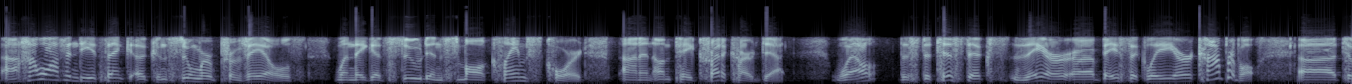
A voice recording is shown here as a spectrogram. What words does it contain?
uh, how often do you think a consumer prevails when they get sued in small claims court on an unpaid credit card debt? Well, the statistics there uh, basically are comparable uh, to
